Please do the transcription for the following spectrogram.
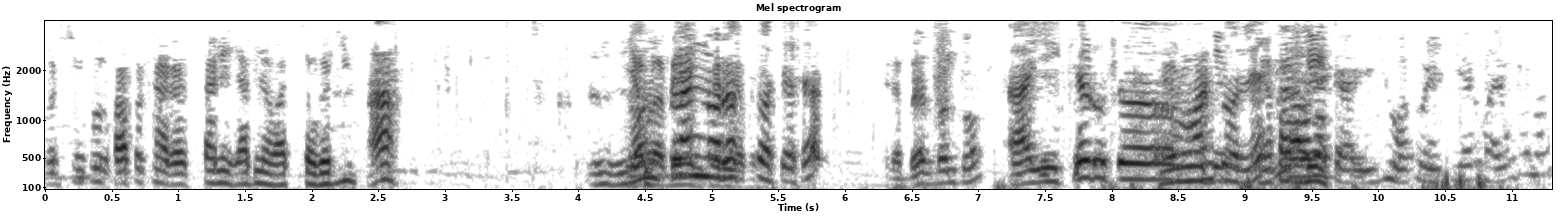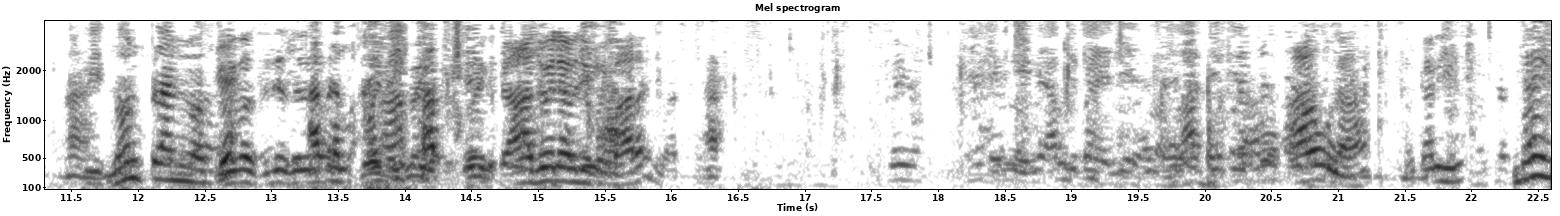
વર્ષીપુર કાપડના રસ્તાની જાતને વાત તો કરી. હા. લોન પ્લાન નો રસ્તો છે સર. એટલે બનતો હા ઈ ખેડૂત વાંધો લે. એકાદ બે issue હતો ATM માં આવ્યું હતું ને? હા, લોન પ્લાન નો છે આપણે આ જોઈ લેજો કોઈ બહાર જ વાત. આવું ના કરી નહીં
